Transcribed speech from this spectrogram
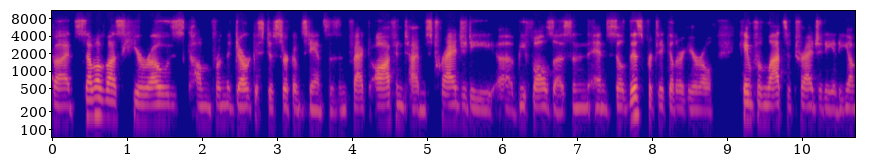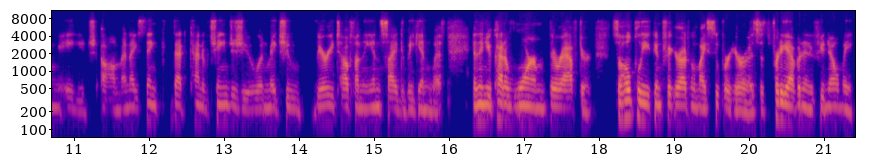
but some of us heroes come from the darkest of circumstances. In fact, oftentimes tragedy uh, befalls us, and and so this particular hero came from lots of tragedy at a young age, um, and I think that kind of changes you and makes you very tough on the inside to begin with, and then you kind of warm thereafter. So hopefully, you can figure out who my superhero is. It's pretty evident if you know me.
